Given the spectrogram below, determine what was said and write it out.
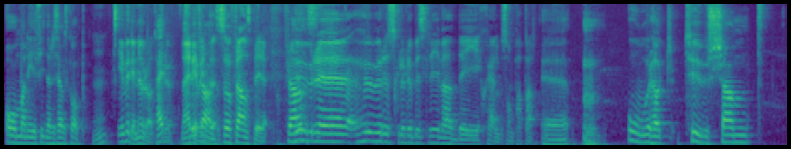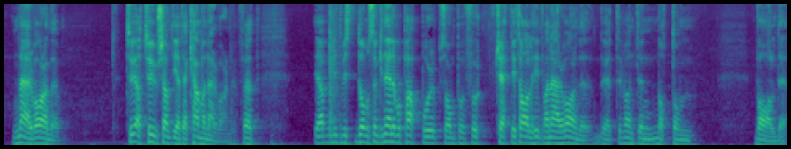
om man är i finare sällskap. Är vi det nu då, tycker Nej, du? så Nej, det är vi är inte. Frans. Så Frans blir det. Frans. Hur, eh, hur skulle du beskriva dig själv som pappa? Eh, oerhört tursamt närvarande. Ja, tursamt i att jag kan vara närvarande. För att jag blir lite de som gnäller på pappor som på 30-talet inte var närvarande. Du vet, det var inte något de valde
